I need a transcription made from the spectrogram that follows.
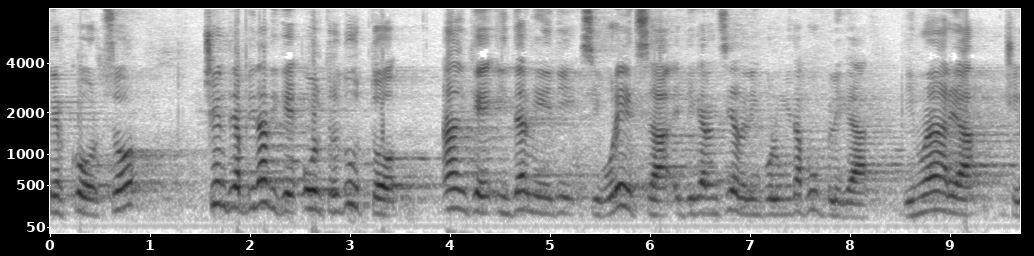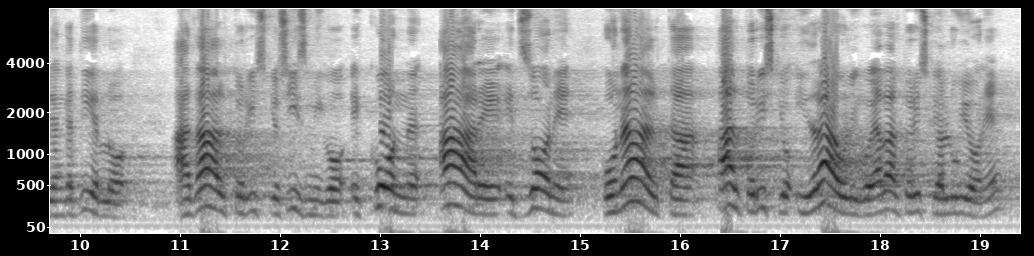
percorso, centri abitati che oltretutto anche in termini di sicurezza e di garanzia dell'incolumità pubblica in un'area, ci tengo a dirlo, ad alto rischio sismico e con aree e zone con alta, alto rischio idraulico e ad alto rischio alluvione,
